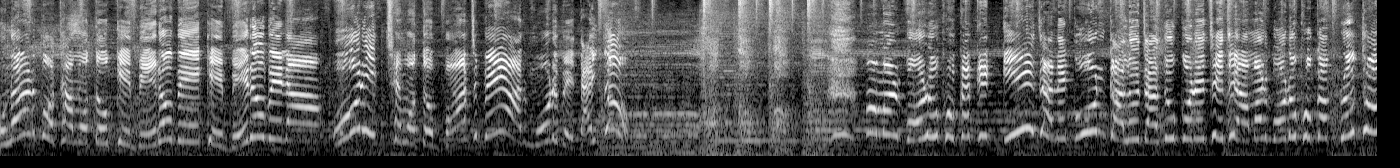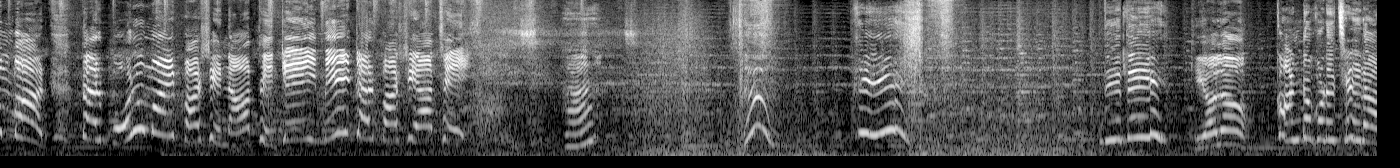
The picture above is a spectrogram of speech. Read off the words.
ওনার কথা মতো কে বেরোবে কে বেরোবে না। ওর ইচ্ছে মতো বাঁচবে আর মরবে, তাই তো? আমার বড় খোকাকে কে জানে কোন কালো জাদু করেছে যে আমার বড় খোকা করেছে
